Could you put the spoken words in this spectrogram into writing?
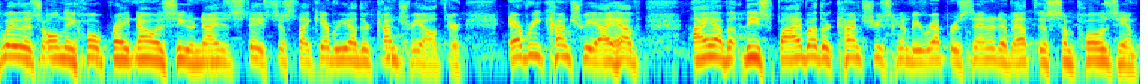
Venezuela's only hope right now is the United States, just like every other country out there. Every country I have, I have at least five other countries going to be representative at this symposium.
